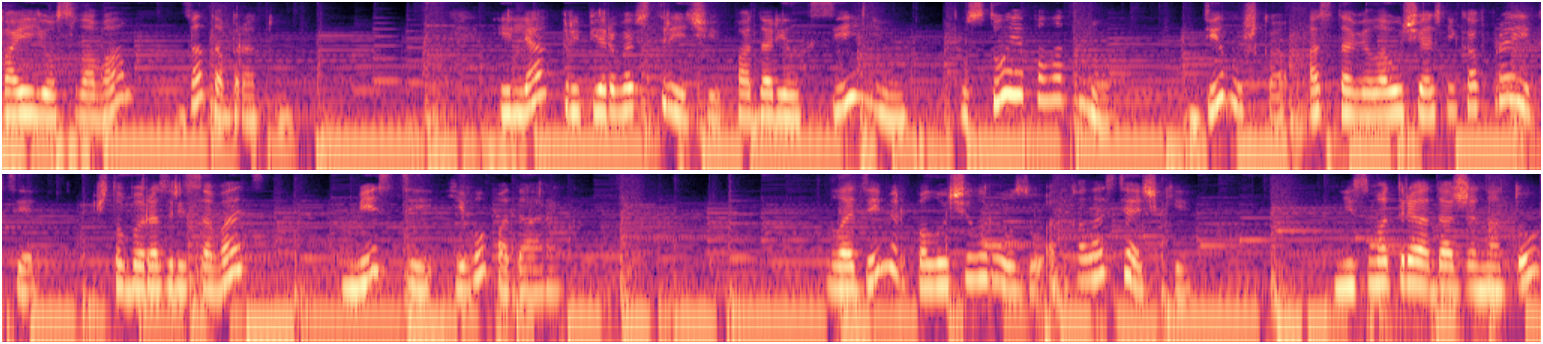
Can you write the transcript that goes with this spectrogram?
по ее словам, за доброту. Илья при первой встрече подарил Ксению пустое полотно. Девушка оставила участников в проекте, чтобы разрисовать вместе его подарок. Владимир получил розу от холостячки, несмотря даже на то,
